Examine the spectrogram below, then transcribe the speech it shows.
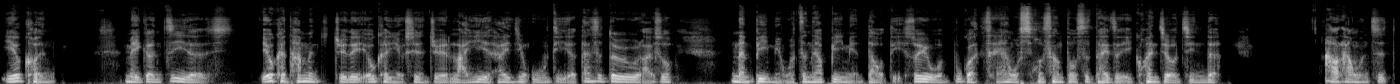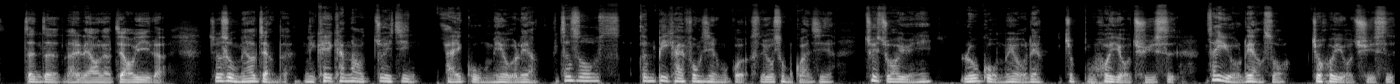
也有可能每个人自己的，有可能他们觉得，有可能有些人觉得蓝液他已经无敌了。但是对于我来说，能避免我真的要避免到底。所以我不管怎样，我手上都是带着一罐酒精的。好，他们自。真的来聊聊交易了，就是我们要讲的。你可以看到最近台股没有量，这时候跟避开风险有关是有什么关系呢？最主要原因，如果没有量，就不会有趋势；在有量时候，就会有趋势。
